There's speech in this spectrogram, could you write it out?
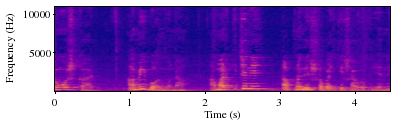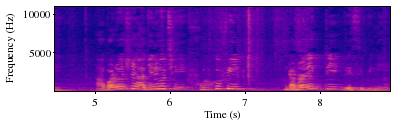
নমস্কার, আমি বন্দনা। আমার কিচেনে আপনাদের সবাইকে স্বাগত জানাই। আবারও এসে হাজির হয়েছি ফুলকপির ডাটার একটি রেসিপি নিয়ে।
